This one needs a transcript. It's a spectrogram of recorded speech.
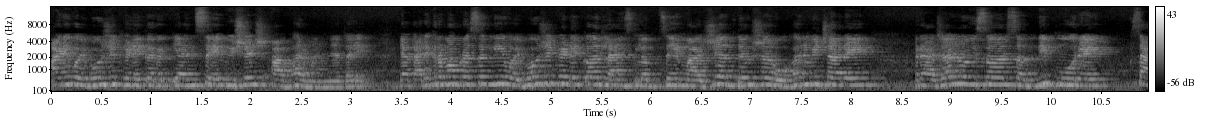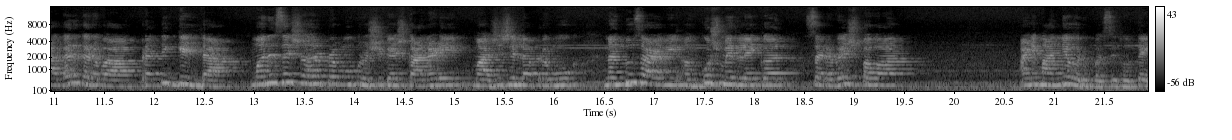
आणि वैभवजी खेडेकर यांचे विशेष आभार मानण्यात आले. या कार्यक्रमाप्रसंगी वैभवजी खेडेकर लायन्स क्लबचे माजी अध्यक्ष रोहन विचारे राजा लोईसर संदीप मोरे सागर करवा प्रतीक गिल्डा मनसे शहर प्रमुख ऋषिकेश कानडे माजी जिल्हा प्रमुख नंदू साळवी अंकुश मिरलेकर सर्वेश पवार आणि मान्यवर उपस्थित होते.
